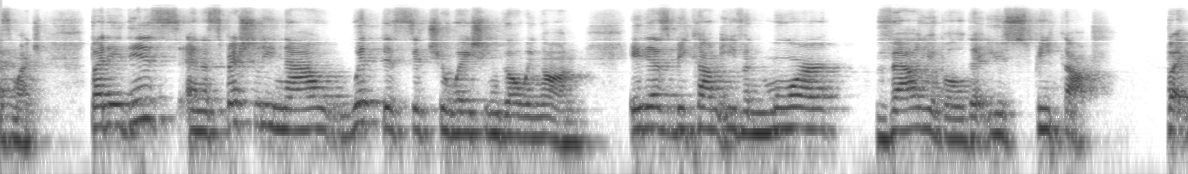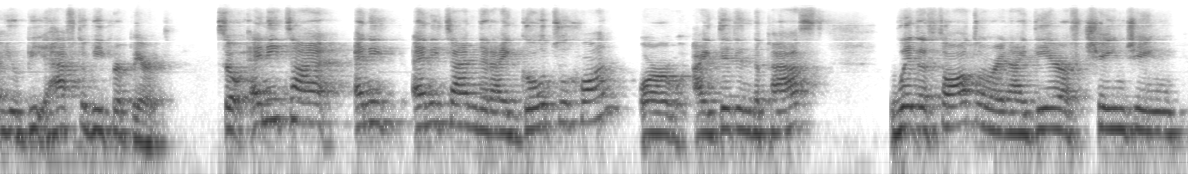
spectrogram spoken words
As much but it is and especially now with this situation going on it has become even more valuable that you speak up but you be, have to be prepared so anytime any anytime that i go to juan or i did in the past with a thought or an idea of changing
